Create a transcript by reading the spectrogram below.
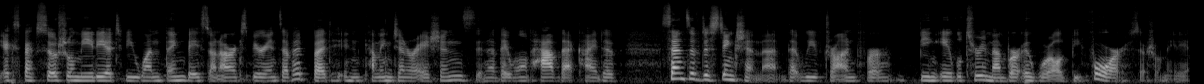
expect social media to be one thing based on our experience of it, but in coming generations, you know, they won't have that kind of sense of distinction that, that we've drawn for being able to remember a world before social media.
